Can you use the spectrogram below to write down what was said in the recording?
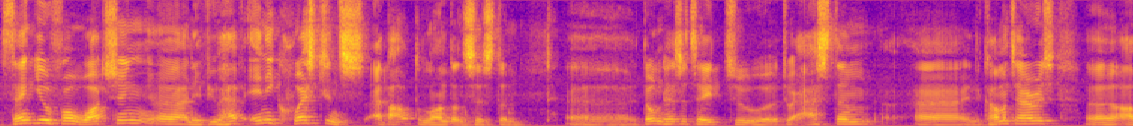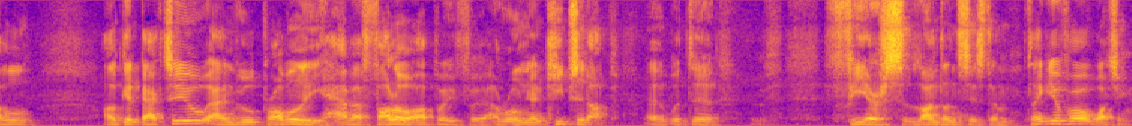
Thank you for watching. Uh, and if you have any questions about the London system, uh, don't hesitate to uh, to ask them uh, in the commentaries. Uh, I will. I'll get back to you, and we'll probably have a follow up if Aronian keeps it up with the fierce London system. Thank you for watching.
